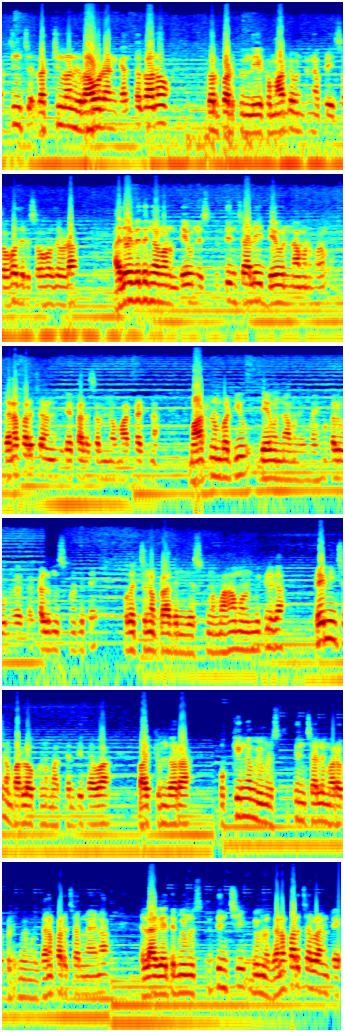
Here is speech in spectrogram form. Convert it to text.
రక్షించ రక్షణలోనికి రావడానికి ఎంతగానో తోడ్పడుతుంది. ఈ యొక్క మాట వింటున్న ప్రతి సహోదరి సహోదరుడా అదే విధంగా మనం దేవుని స్థుతించాలి. దేవుని నామను మనం గణపరచాలని వివేకాల సమయంలో మాట్లాడిన మాటలను బట్టి దేవుని నామని మహిమ కలుగు కళ్ళు మూసుకుంటే ఒక చిన్న ప్రార్థన చేసుకున్న మహాములు మిగిలిగా ప్రేమించిన పరలోకున్న మా తండ్రి దేవ వాక్యం ద్వారా ముఖ్యంగా మిమ్మల్ని స్థుతించాలి మరొకటి మిమ్మల్ని గణపరచాలి నాయన. ఎలాగైతే మిమ్మల్ని స్థుతించి మిమ్మల్ని గణపరచాలంటే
